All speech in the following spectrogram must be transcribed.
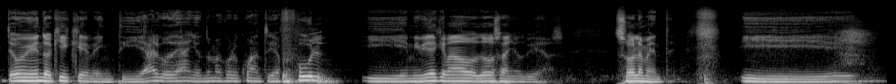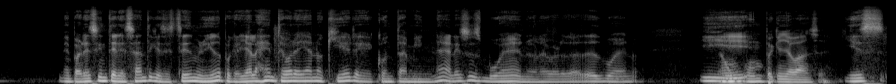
y tengo viviendo aquí que 20 y algo de años, no me acuerdo cuánto, ya full. Y en mi vida he quemado dos años viejos, solamente. Y me parece interesante que se esté disminuyendo porque ya la gente ahora ya no quiere contaminar. Eso es bueno, la verdad, es bueno. Y, Es un, un pequeño avance. y es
